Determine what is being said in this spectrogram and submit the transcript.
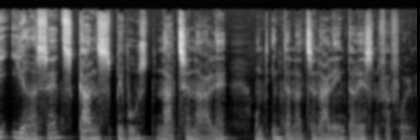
die ihrerseits ganz bewusst nationale und internationale Interessen verfolgen.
